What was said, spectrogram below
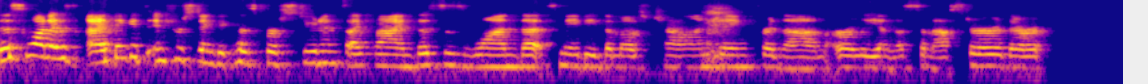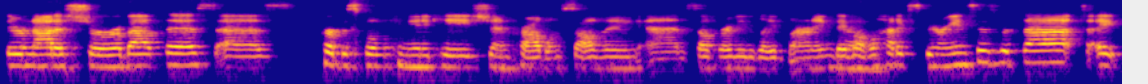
This one is, I think it's interesting because for students, I find this is one that's maybe the most challenging for them early in the semester. They're, they're not as sure about this as purposeful communication, problem solving, and self-regulated learning. They've all had experiences with that. I,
